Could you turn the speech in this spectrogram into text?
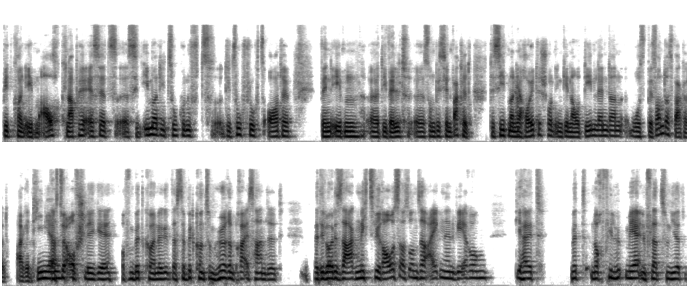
Bitcoin eben auch, knappe Assets äh, sind immer die Zukunft, die Zufluchtsorte wenn eben äh, die Welt äh, so ein bisschen wackelt. Das sieht man ja. ja. heute schon in genau den Ländern, wo es besonders wackelt. Argentinien. Hast du Aufschläge auf dem Bitcoin, dass der Bitcoin zum höheren Preis handelt. Die Leute sagen, nichts wie raus aus unserer eigenen Währung, die halt mit noch viel mehr inflationiert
